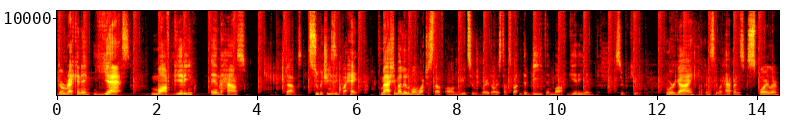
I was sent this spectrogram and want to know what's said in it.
The Reckoning, yes. Moff Gideon in the house. That was super cheesy, but hey, actually my little one watches stuff on YouTube where it always talks about the beat and Moff and Super cute. Poor guy, not gonna say what happens. Spoiler.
